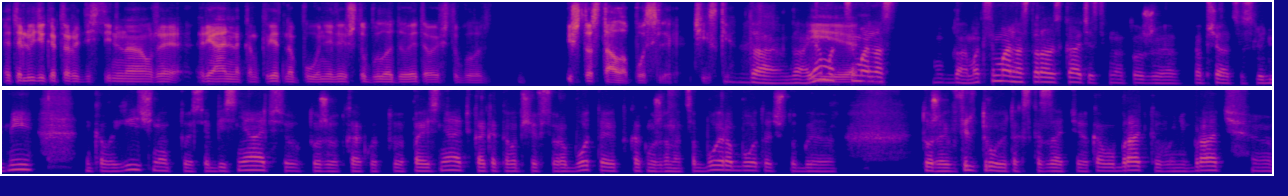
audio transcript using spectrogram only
это люди, которые действительно уже реально конкретно поняли, что было до этого и что было и что стало после чистки. Да, да. Я И- максимально, с- да, максимально стараюсь качественно тоже общаться с людьми, экологично, то есть объяснять все, тоже вот как вот э, пояснять, как это вообще все работает, как нужно над собой работать, чтобы тоже фильтрую, так сказать, э, кого брать, кого не брать. Э,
